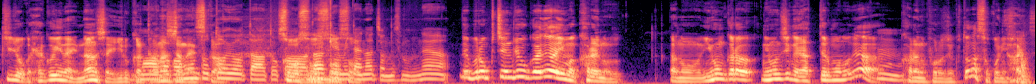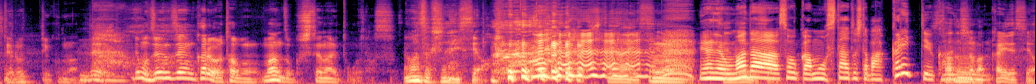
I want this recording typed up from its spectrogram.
企業が100位以内に何社いるかって話じゃないですか。本当トヨタとかそうそうそうそうだけみたいになっちゃうんですもんねでブロックチェーン業界では今彼のあの日本から日本人がやってるものでは、うん彼のプロジェクトがそこに入ってるっていうことなんででも全然彼は多分満足してないと思います。満足しないですよ。い。うんいやでもまだそうかもうスタートしたばっかりっていう感じスタートしたばっかりですよ。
